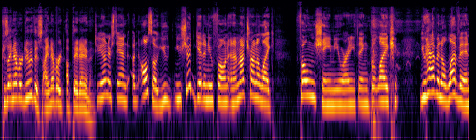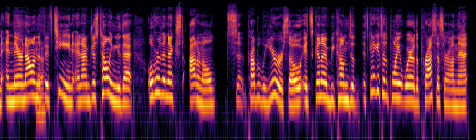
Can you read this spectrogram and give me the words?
because I never do this. I never update anything. Do you understand? And also, you you should get a new phone. And I'm not trying to like phone shame you or anything, but like you have an 11 and they're now on Yeah. the 15. And I'm just telling you that over the next I don't know probably year or so it's going to become to it's going to get to the point where the processor on that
